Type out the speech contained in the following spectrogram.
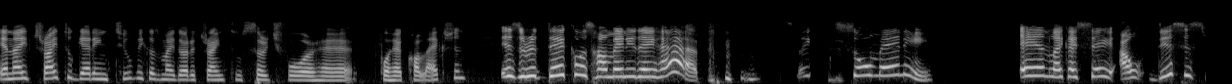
And i try to get into because my daughter trying to search for her for her collection. Is ridiculous how many they have. It's like so many. And like i say I, this is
